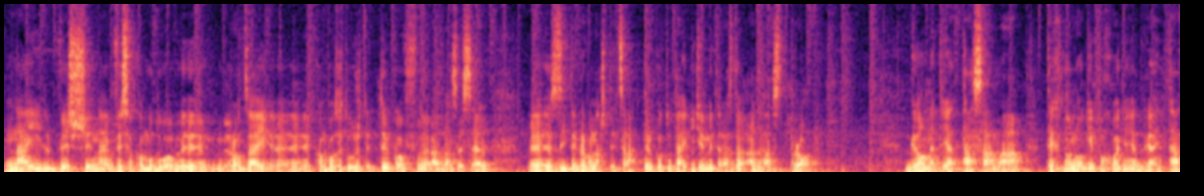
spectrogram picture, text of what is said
najwyższy, najwysokomodułowy rodzaj e, kompozytu użyty tylko w Advanced SL, e, zintegrowana sztyca tylko tutaj. Idziemy teraz do Advanced Pro. Geometria ta sama, technologie pochłaniania drgań ta,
